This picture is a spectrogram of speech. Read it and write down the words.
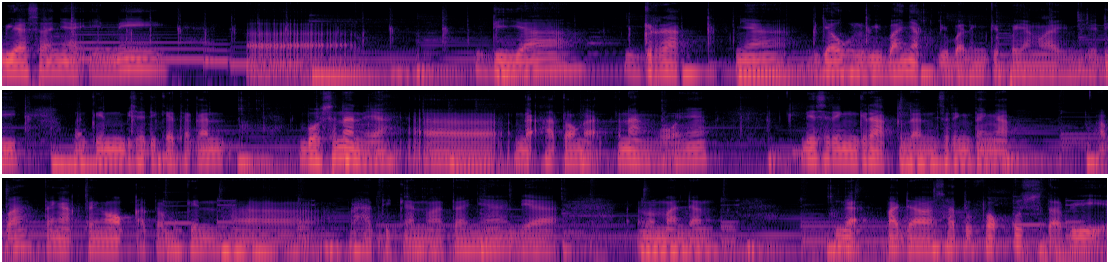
biasanya ini uh, dia geraknya jauh lebih banyak dibanding tipe yang lain. Jadi mungkin bisa dikatakan bosenan ya uh, nggak atau nggak tenang. Pokoknya dia sering gerak dan sering tengak apa tengak-tengok atau mungkin uh, perhatikan matanya. Dia memandang nggak pada satu fokus tapi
